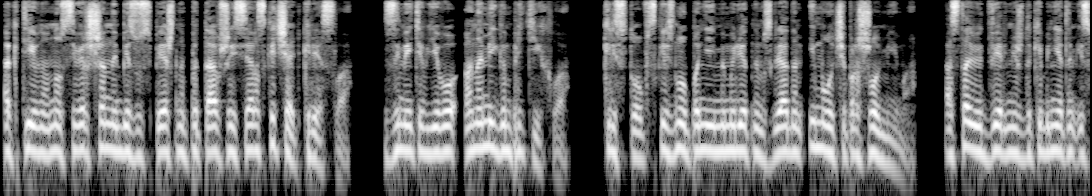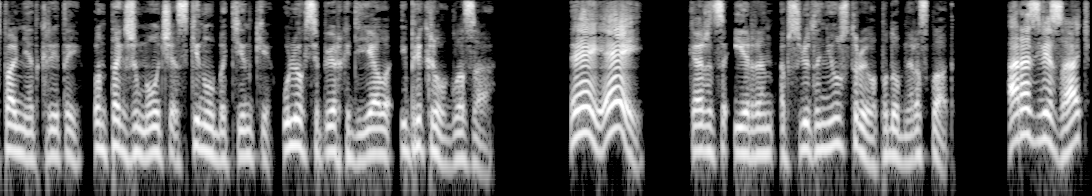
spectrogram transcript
активно, но совершенно безуспешно пытавшаяся раскачать кресло. Заметив его, она мигом притихла, Крестов скользнул по ней мимолетным взглядом и молча прошел мимо. Оставив дверь между кабинетом и спальней открытой, он также молча скинул ботинки, улегся поверх одеяла и прикрыл глаза. «Эй, эй!» Кажется, Иррен абсолютно не устроил подобный расклад. «А развязать?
